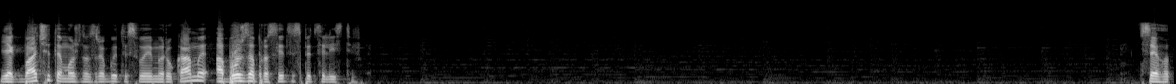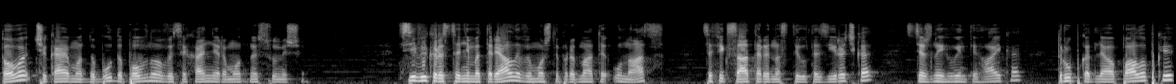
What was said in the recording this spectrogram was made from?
Як бачите, можна зробити своїми руками або ж запросити спеціалістів. Все готово, чекаємо добу до повного висихання ремонтної суміші. Всі використані матеріали ви можете придбати у нас: це фіксатори настил та зірочка, стяжний гвинт і гайка, трубка для опалубки,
